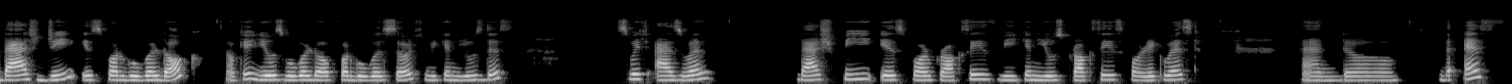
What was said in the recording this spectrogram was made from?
dash G is for Google Dork okay use google dork for google search. We can use this switch as well. Dash p is for proxies. We can use proxies for request. And uh, the s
